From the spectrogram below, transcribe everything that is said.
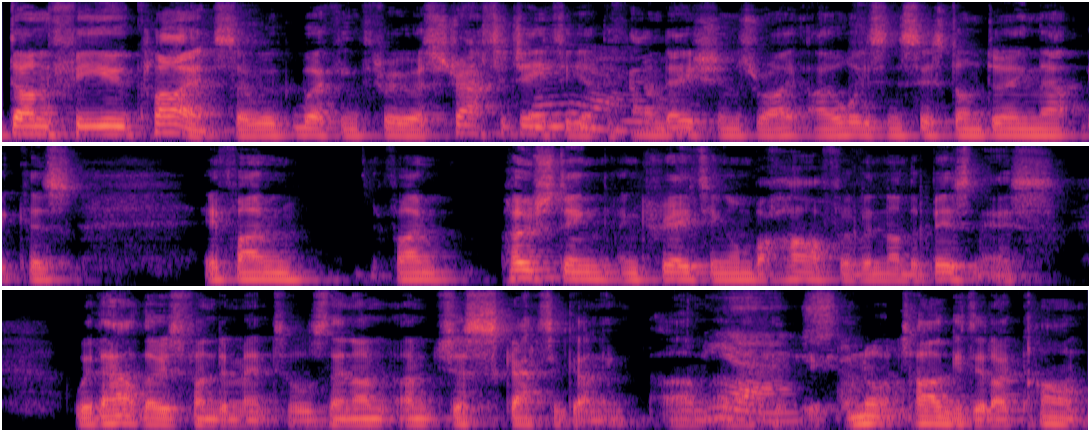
done for you clients. So we're working through a strategy to get Yeah. the foundations right. I always insist on doing that because if I'm if I'm posting and creating on behalf of another business without those fundamentals, then I'm I'm just scattergunning. Um, I Yeah, think if. I'm not targeted, I can't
